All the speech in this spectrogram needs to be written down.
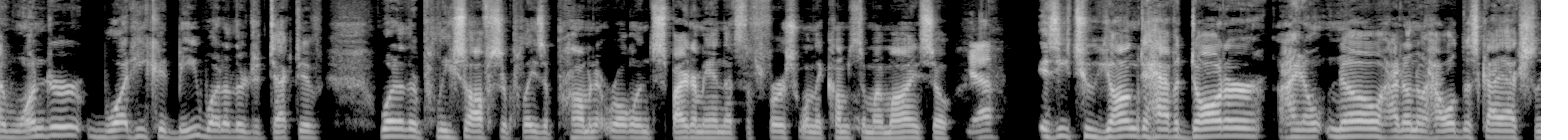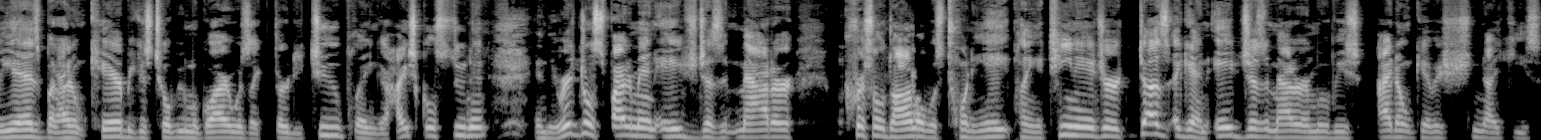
I wonder what he could be. What other detective, what other police officer plays a prominent role in Spider-Man? That's the first one that comes to my mind. So yeah, is he too young to have a daughter? I don't know. I don't know how old this guy actually is, but I don't care because Tobey Maguire was like 32 playing a high school student. And the original Spider-Man, age doesn't matter. Chris O'Donnell was 28 playing a teenager. Does again, age doesn't matter in movies. I don't give a shnikes.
